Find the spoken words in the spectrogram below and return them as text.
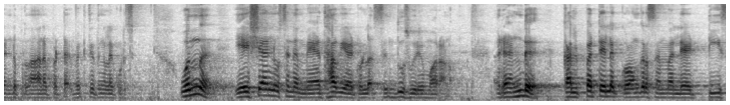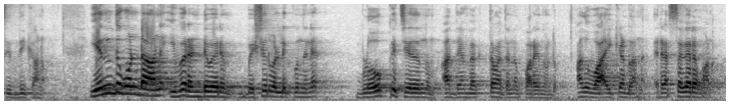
രണ്ട് പ്രധാനപ്പെട്ട വ്യക്തിത്വങ്ങളെക്കുറിച്ച് ഒന്ന് ഏഷ്യാ ന്യൂസിന്റെ മേധാവിയായിട്ടുള്ള സിന്ധു സൂര്യകുമാറാണ്. രണ്ട് കൽപ്പറ്റയിലെ Congress M L A T സിദ്ദിഖാണ്. എന്തുകൊണ്ടാണ് ഇവർ രണ്ടുപേരും ബഷീർ വള്ളിക്കുന്നിനെ ബ്ലോക്ക് ചെയ്തെന്നും അദ്ദേഹം വ്യക്തമായി തന്നെ പറയുന്നുണ്ട്. അത് വായിക്കേണ്ടതാണ്. രസകരമാണ്.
